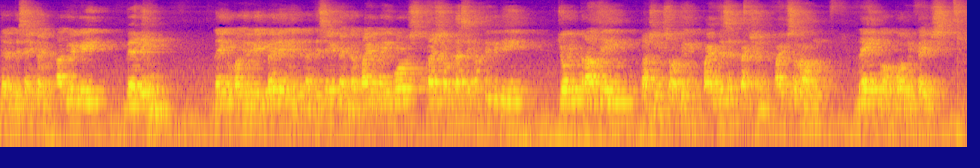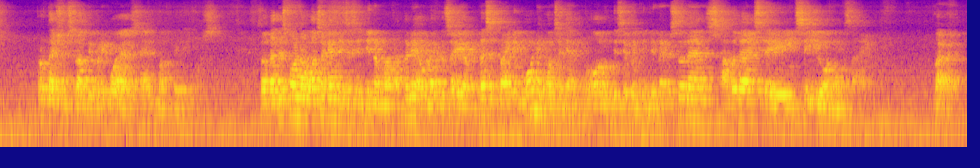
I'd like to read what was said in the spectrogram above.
the same time aggregate bedding, laying of aggregate bedding, and at the same time the pipeline works, pressure testing activity, joint trapping, flushing swabbing, pipe disinfection, pipe surround, laying of body face. Protection slab if requires and be reinforced. So that is for now. Once again, this is Engineer Mark Anthony. I would like to say a blessed Friday morning once again to all of the civil engineering students. Have a nice day. See you next time. Bye bye.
